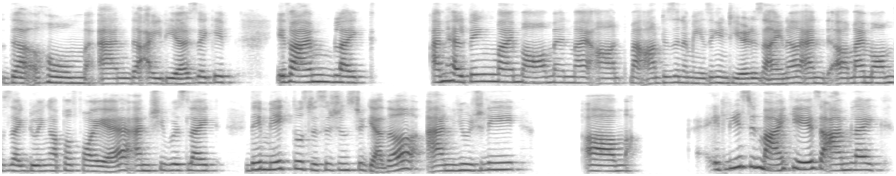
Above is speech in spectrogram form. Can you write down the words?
the home and the ideas. Like if if i'm like i'm helping my mom and my aunt my aunt is an amazing interior designer and uh, my mom's like doing up a foyer and she was like they make those decisions together and usually um at least in my case i'm like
